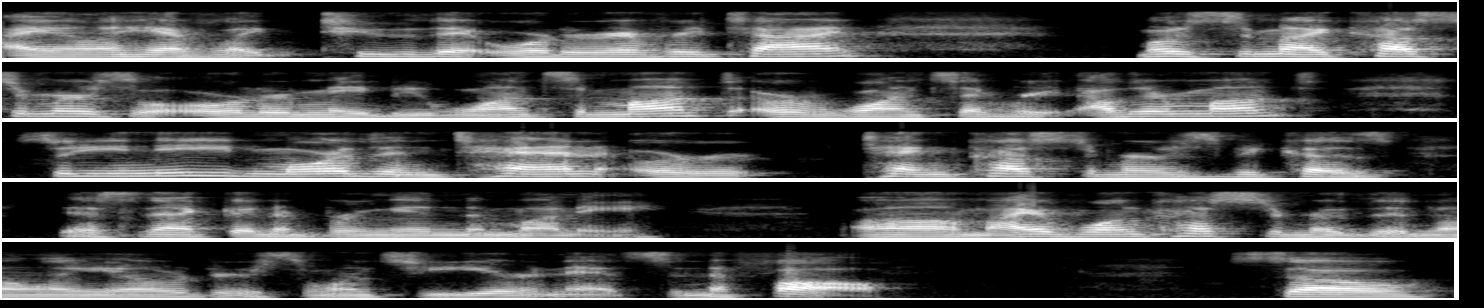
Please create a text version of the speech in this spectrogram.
I only have like two that order every time. Most of my customers will order maybe once a month or once every other month. So you need more than 10 or 10 customers because that's not going to bring in the money. Um, I have one customer that only orders once a year, and that's in the fall. So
